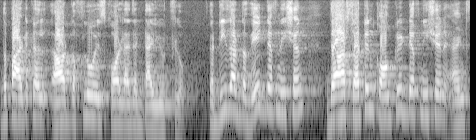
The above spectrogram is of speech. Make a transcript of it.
the particle or the flow is called as a dilute flow. These are the vague definition. There are certain concrete definition and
